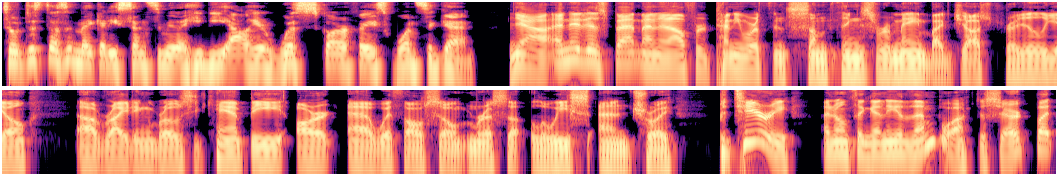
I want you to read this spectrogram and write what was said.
So it just doesn't make any sense to me that he'd be out here with Scarface once again. yeah, and it is Batman and Alfred Pennyworth and Some Things Remain by Josh Trujillo, uh, writing Rosi Kämpe, art uh, with also Marissa Louise and Troy Peteri. I don't think any of them blocked us, Eric, but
